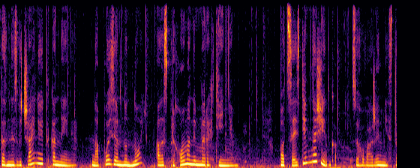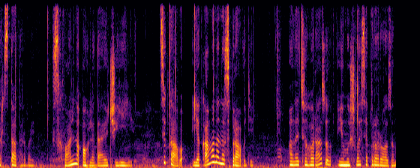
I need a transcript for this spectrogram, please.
та незвичайної тканини, на позір нудной, але з прихованим мерехтінням. Оце здібна жінка, зауважив містер Статервейт, схвально оглядаючи її. Цікаво, яка вона насправді. Але цього разу йому йшлося про розум,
